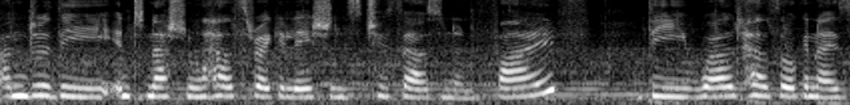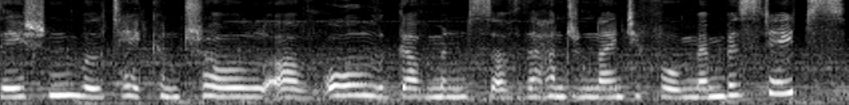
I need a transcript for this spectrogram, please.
Under the International Health Regulations 2005, the World Health Organization will take control of all the governments of the 194 member states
